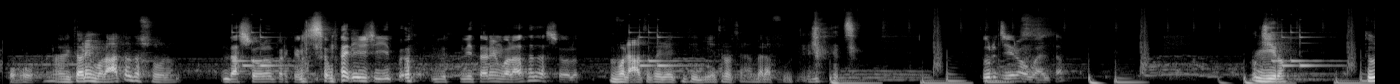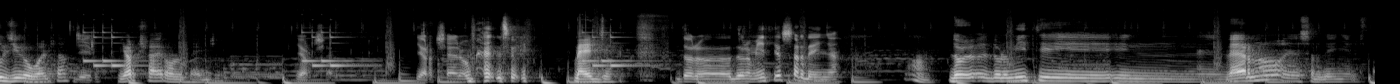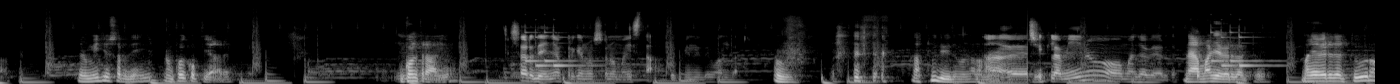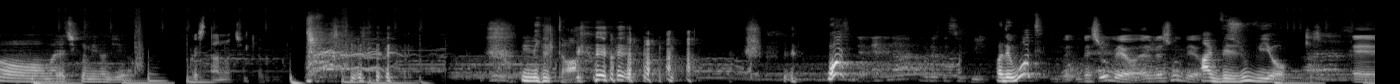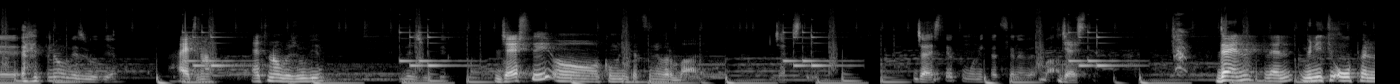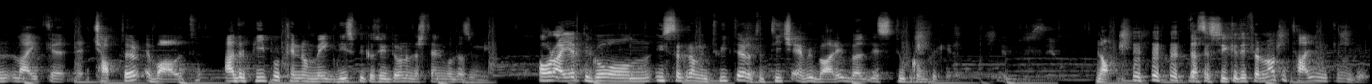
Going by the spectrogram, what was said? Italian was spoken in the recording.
Oh, vittoria in volata o da solo? Da solo perché non sono mai riuscito. Vittoria in volata da solo. Volato perché tutti dietro c'è una bella finta. Tour giro o vuelta? Giro. Il giro vuelta? Giro. Yorkshire o Belgio? Yorkshire. Yorkshire o Belgium? Belgio. Dolo- Dolomiti o Sardegna? Ah. Dol- Dolomiti in inverno e Sardegna in estate. Dolomiti o Sardegna? Non puoi copiare. Il contrario. Sardegna perché non sono mai stato, quindi devo andare. Uh. No, tu devi domandare a me. Ah, eh, ciclamino o maglia verde? No, maglia verde al tour. Maglia verde al tour o maglia ciclamino al giro? Quest'anno ciclamino. Umiltà. what? Oh, the what? Ve- Vesuvio, è il Vesuvio. Ah, il Vesuvio. Eh, Etna o Vesuvio? Etna. Etna o Vesuvio? Vesuvio. Gesti o comunicazione verbale? Gesti. Gesti o comunicazione verbale? Gesti. Then, then we need to open like a, a chapter about other people cannot make this because you don't understand what does it mean. Or I have to go on Instagram and Twitter to teach everybody, but it's too complicated. No, that's a secret. If you're not Italian, you cannot do it.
